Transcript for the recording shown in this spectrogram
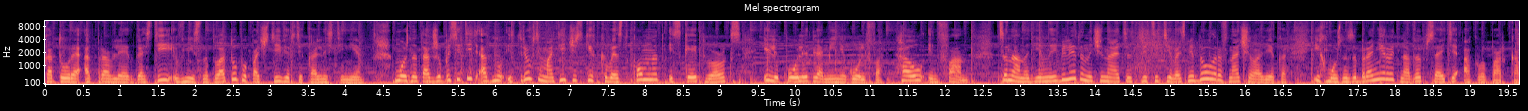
которая отправляет гостей вниз на плоту по почти вертикальной стене. Можно также посетить одну из трех тематических квест-комнат Escape Works или поле для мини-гольфа Hole in Fun. Цена на дневные билеты начинается с 38 долларов на человека. Их можно забронировать на веб-сайте аквапарка.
